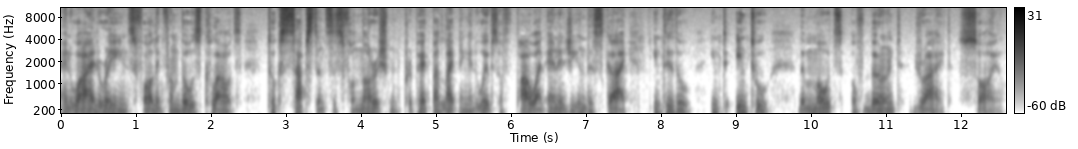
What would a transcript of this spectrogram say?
and while rains falling from those clouds took substances for nourishment prepared by lightning and waves of power and energy in the sky into the, into, into the modes of burnt, dried soil.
